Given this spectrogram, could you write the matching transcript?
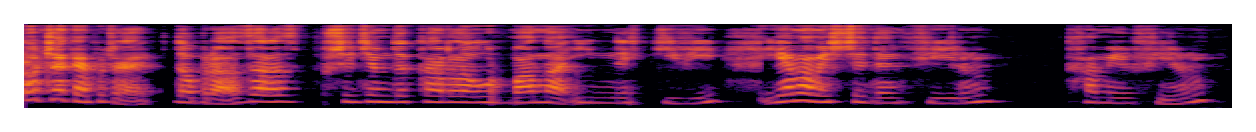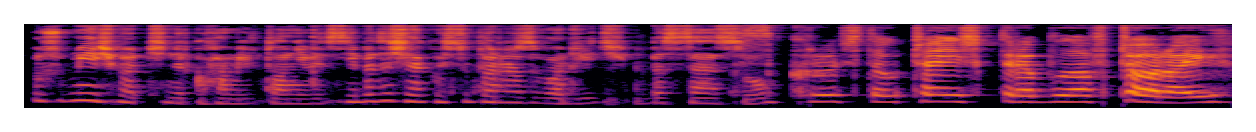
Poczekaj, poczekaj. Dobra, zaraz przejdziemy do Karla Urbana i innych kiwi. Ja mam jeszcze jeden film. Hamil film. Już mieliśmy odcinek o Hamiltonie, więc nie będę się jakoś super rozwodzić. Bez sensu. Skróć tą część, która była wczoraj.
